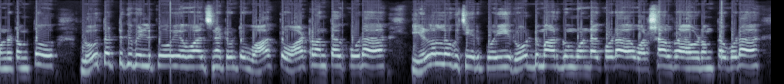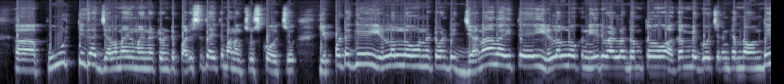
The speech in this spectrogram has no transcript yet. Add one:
ఉండటంతో లోతట్టుకు వెళ్ళిపోవాల్సినటువంటి వాటర్ వాటర్ అంతా కూడా ఇళ్ళలోకి చేరిపోయి రోడ్డు మార్గం గుండా కూడా వర్షాలు రావడంతో కూడా పూర్తిగా జలమయమైనటువంటి పరిస్థితి అయితే మనం చూసుకోవచ్చు. ఇప్పటికే ఇళ్ళలో ఉన్నటువంటి జనాలు అయితే ఇళ్ళలోకి నీరు వెళ్ళడంతో అగమ్య గోచరం కింద ఉంది.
